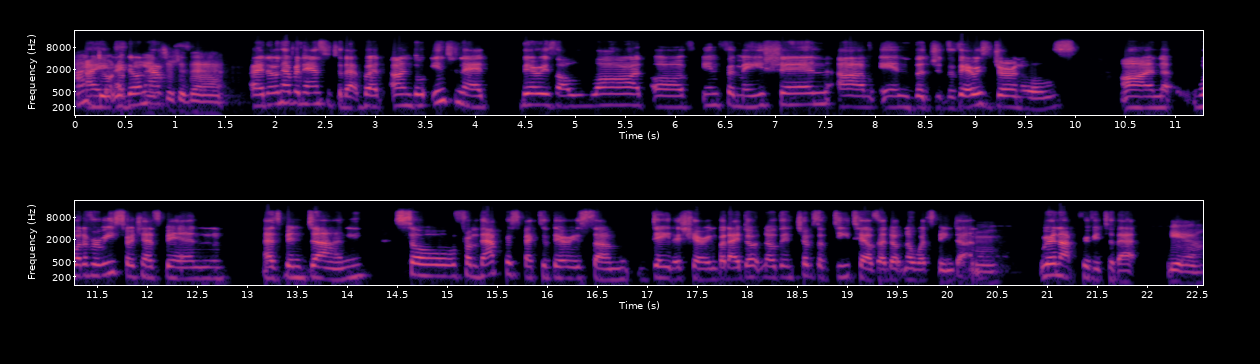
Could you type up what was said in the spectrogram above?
I don't, I, I don't answer have, to that. I don't have an answer to that. But on the internet, there is a lot of information um, in the, the various journals on whatever research has been has been done. So from that perspective, there is some data sharing, but I don't know in terms of details. I don't know what's being done. Mm. We're not privy to that. Yeah.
